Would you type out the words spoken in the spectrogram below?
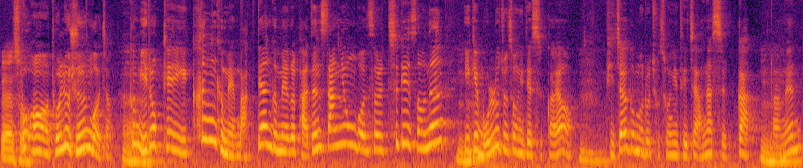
빼서 도- 어, 돌려주는 거죠. 네. 그럼 이렇게 이큰 금액, 막대한 금액을 받은 쌍용건설 측에서는 이게 뭘로 조성이 됐을까요? 음. 비자금으로 조성이 되지 않았을까라는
